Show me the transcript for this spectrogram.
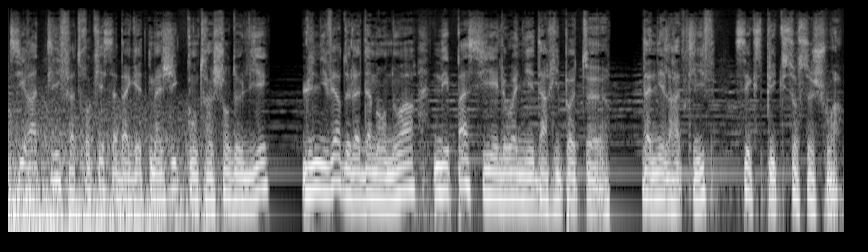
Si Radcliffe a troqué sa baguette magique contre un chandelier, l'univers de la Dame en Noir n'est pas si éloigné d'Harry Potter. Daniel Radcliffe s'explique sur ce choix.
